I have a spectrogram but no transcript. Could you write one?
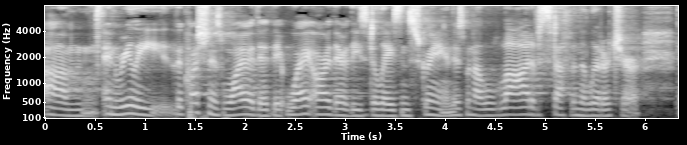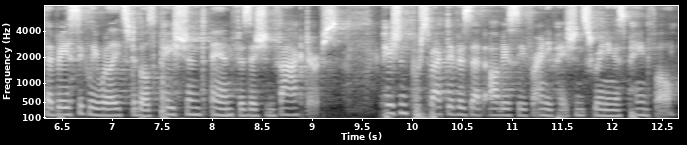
Um, and really, the question is why are there why are there these delays in screening? And there's been a lot of stuff in the literature that basically relates to both patient and physician factors. Patient perspective is that obviously for any patient, screening is painful.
